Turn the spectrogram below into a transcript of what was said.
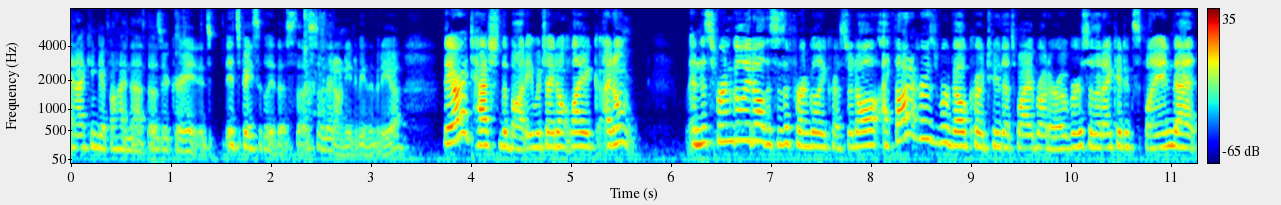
and I can get behind that. Those are great. It's, it's basically this though, so they don't need to be in the video. They are attached to the body, which I don't like. I don't, and this Ferngully doll, this is a Ferngully Crysta doll. I thought hers were Velcro too, that's why I brought her over, so that I could explain that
